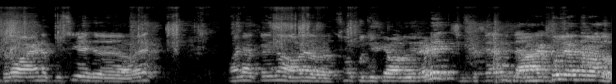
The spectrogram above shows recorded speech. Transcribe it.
ચલો આને પૂછીએ હવે. અને કહી દો હવે શું પૂછી કહેવાનું રેડી ત્યારે ખુલ્લે અંદર વાળો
